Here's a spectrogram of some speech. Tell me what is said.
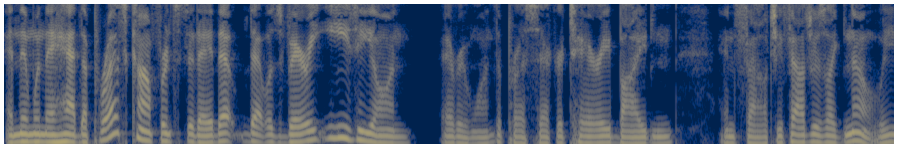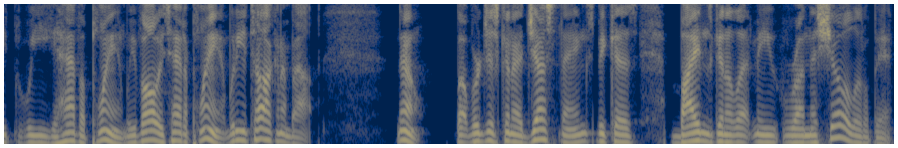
And then when they had the press conference today, that, that was very easy on everyone, the press secretary, Biden, and Fauci. Fauci was like, no, we, we have a plan. We've always had a plan. What are you talking about? No, but we're just going to adjust things because Biden's going to let me run the show a little bit.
